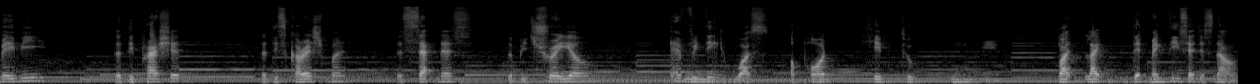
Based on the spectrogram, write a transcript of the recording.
maybe the depression, the discouragement, the sadness, the betrayal, everything was upon him too. Mm. But like that Magdi said just now,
